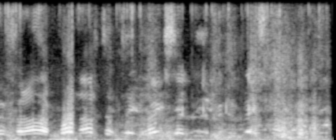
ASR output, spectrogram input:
Look for another corner to take place. They really couldn't one.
